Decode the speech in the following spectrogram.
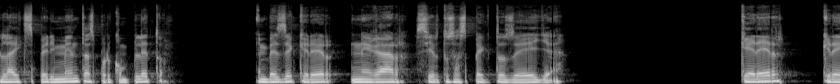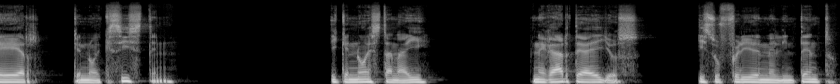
la experimentas por completo, en vez de querer negar ciertos aspectos de ella. Querer creer que no existen y que no están ahí negarte a ellos y sufrir en el intento.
